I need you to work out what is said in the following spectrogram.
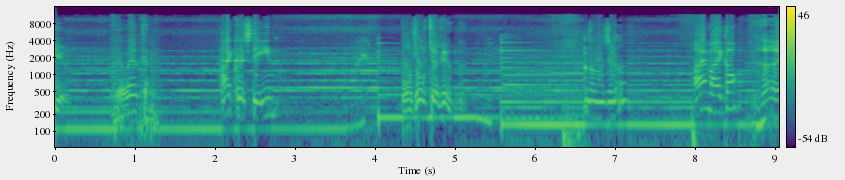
Thank you. You're welcome. Hi, Christine. Bonjour, Kevin. Bonjour. Hi, Michael. Hi.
